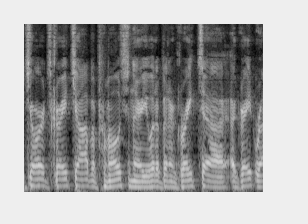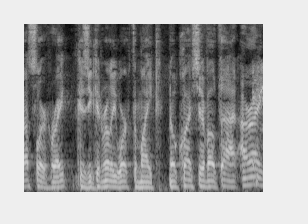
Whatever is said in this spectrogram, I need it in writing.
George, great job of promotion there. You would have been a great, uh, a great wrestler, right? Because you can really work the mic. No question about that. All right.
